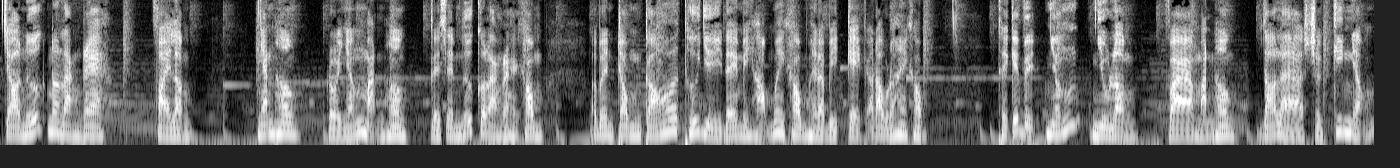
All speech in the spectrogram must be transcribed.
cho nước nó lăn ra vài lần. Nhanh hơn, rồi nhấn mạnh hơn để xem nước có lăn ra hay không. Ở bên trong có thứ gì đang bị hỏng hay không, hay là bị kẹt ở đâu đó hay không? Thì cái việc nhấn nhiều lần và mạnh hơn, đó là sự kiên nhẫn.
